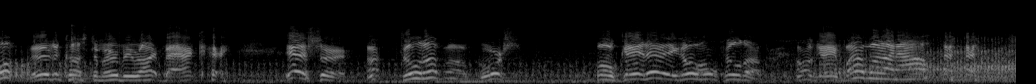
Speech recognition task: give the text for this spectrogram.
Oh, there's a customer. Be right back. yes, sir. Uh, fill it up, of course. Okay, there you go. All filled up. Okay, bye-bye now.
